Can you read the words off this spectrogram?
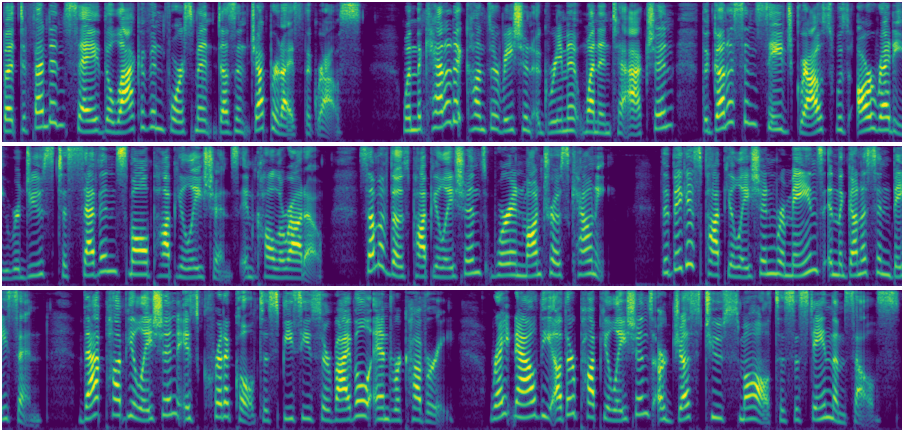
but defendants say the lack of enforcement doesn't jeopardize the grouse. When the Candidate Conservation Agreement went into action, the Gunnison sage grouse was already reduced to seven small populations in Colorado. Some of those populations were in Montrose County. The biggest population remains in the Gunnison Basin. That population is critical to species survival and recovery. Right now, the other populations are just too small to sustain themselves.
